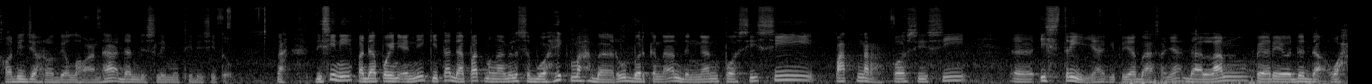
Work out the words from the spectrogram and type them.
Khadijah radhiyallahu anha dan diselimuti di situ. Nah, di sini pada poin ini kita dapat mengambil sebuah hikmah baru berkenaan dengan posisi partner, posisi e, istri ya gitu ya bahasanya dalam periode dakwah.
